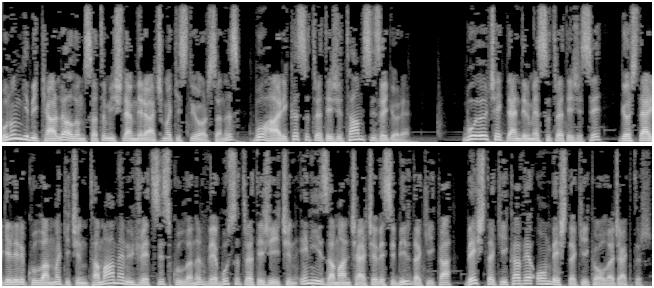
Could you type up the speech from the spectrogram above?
Bunun gibi karlı alım-satım işlemleri açmak istiyorsanız, bu harika strateji tam size göre. Bu ölçeklendirme stratejisi, göstergeleri kullanmak için tamamen ücretsiz kullanır ve bu strateji için en iyi zaman çerçevesi 1 dakika, 5 dakika ve 15 dakika olacaktır.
